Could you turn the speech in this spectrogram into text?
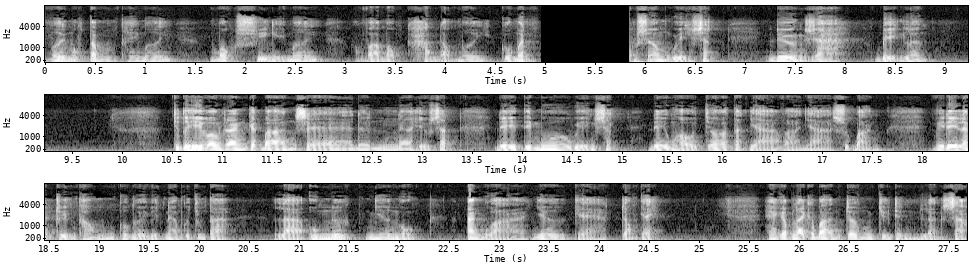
với một tâm thế mới, một suy nghĩ mới và một hành động mới của mình. Đọc xong quyển sách Đường ra biển lớn. Chúng tôi hy vọng rằng các bạn sẽ đến à, hiệu sách để tìm mua quyển sách để ủng hộ cho tác giả và nhà xuất bản. Vì đây là truyền thống của người Việt Nam của chúng ta là uống nước nhớ nguồn, ăn quả nhớ kẻ trồng cây. Hẹn gặp lại các bạn trong chương trình lần sau.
